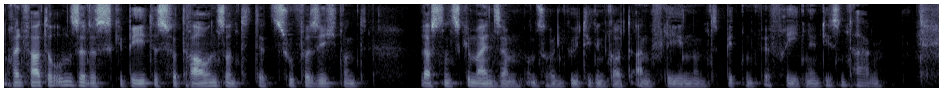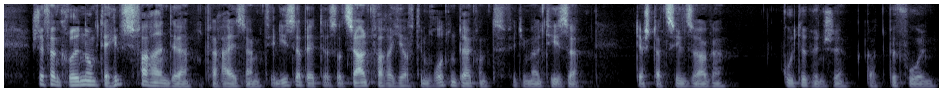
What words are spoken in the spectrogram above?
noch ein Vater unser, das Gebet des Vertrauens und der Zuversicht und lasst uns gemeinsam unseren gütigen Gott anflehen und bitten für Frieden in diesen Tagen. Stefan Krönung, der Hilfspfarrer in der Pfarrei St. Elisabeth, der Sozialpfarrer hier auf dem Rotenberg und für die Malteser, der Stadtseelsorger. Gute Wünsche, Gott befohlen.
